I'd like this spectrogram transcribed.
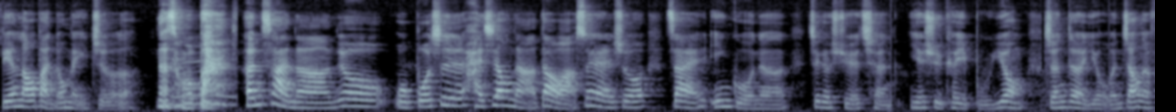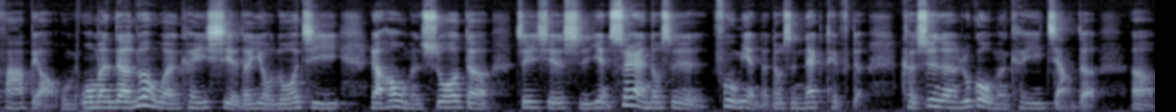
连老板都没辙了，那怎么办？很惨呢、就我博士还是要拿到啊。虽然说在英国呢，这个学程也许可以不用真的有文章的发表，我们我们的论文可以写的有逻辑，然后我们说的这一些实验虽然都是负面的，都是 negative 的，可是呢，如果我们可以讲的。呃，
